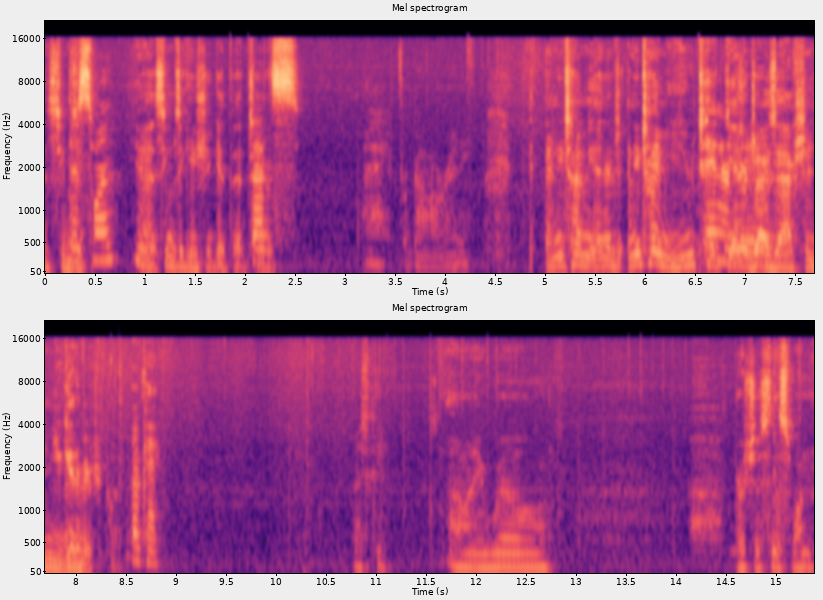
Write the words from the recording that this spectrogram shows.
it seems This like, one? Yeah, it seems like you should get that too. That's. I forgot already. anytime the energy, anytime you take Energy. the energize action, you get a victory point. Okay. Rusty. I will purchase this one.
